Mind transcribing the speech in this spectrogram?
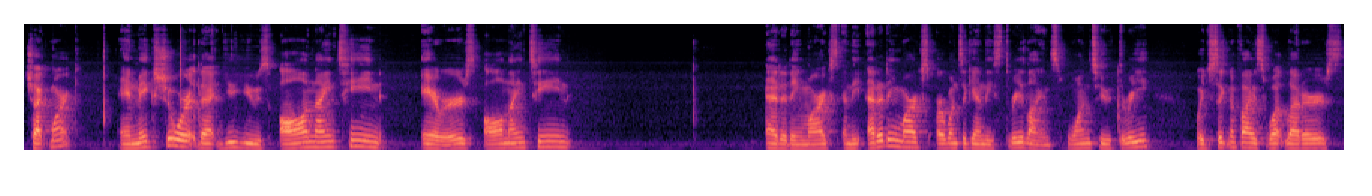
check mark and make sure that you use all 19 errors, all 19 editing marks. And the editing marks are once again these three lines, one, two, three, which signifies what letters,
